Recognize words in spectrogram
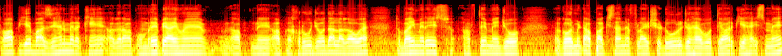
तो आप ये बात जहन में रखें, अगर आप उम्र पे आए हुए हैं, आपने आपका खरूज जोदा लगा हुआ है तो भाई मेरे इस हफ़्ते में जो गवर्नमेंट ऑफ़ पाकिस्तान ने फ़्लाइट शेड्यूल जो है वो तैयार किया है। इसमें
